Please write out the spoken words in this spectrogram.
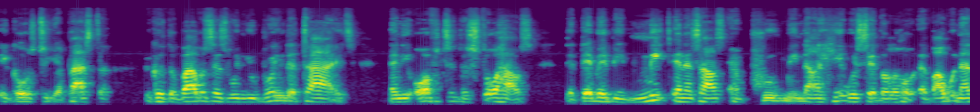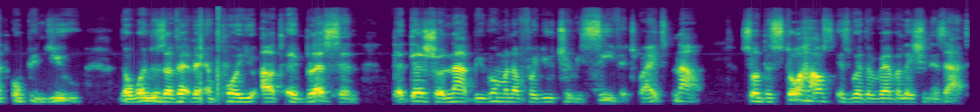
it goes to your pastor because the Bible says when you bring the tithes and the offering to the storehouse, that there may be meat in his house and prove me now here we say the Lord, if I would not open you the windows of heaven and pour you out a blessing, that there shall not be room enough for you to receive it, right? Now, so the storehouse is where the revelation is at.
